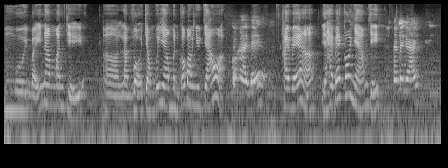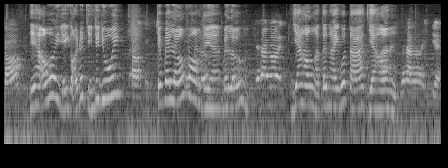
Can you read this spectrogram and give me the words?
17 năm anh chị à, làm vợ chồng với nhau mình có bao nhiêu cháu ạ? À? có hai bé. Hai bé hả? Vậy hai bé có nhà không chị? Hai bé gái. Có. Vậy hả? Ôi vậy gọi nói chuyện cho vui. À. chắc bé lớn phải không chị? à bé lớn. À dạ hân ơi. Gia hân à tên hay quá ta. Gia hân dạ hân. Ơi. Dạ.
